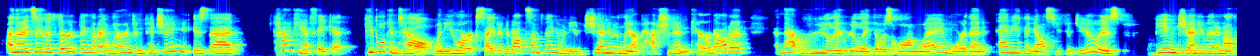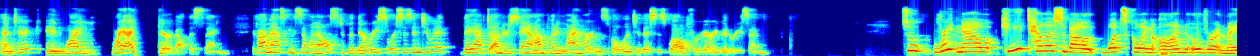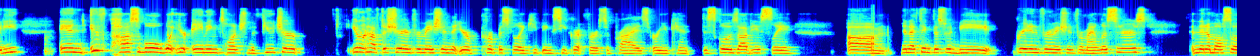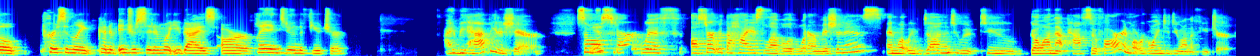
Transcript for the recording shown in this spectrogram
And then I'd say the third thing that I learned in pitching is that kind of can't fake it. People can tell when you are excited about something, when you genuinely are passionate and care about it. And that really, really goes a long way more than anything else you could do is being genuine and authentic in why why I care about this thing if I'm asking someone else to put their resources into it, they have to understand I'm putting my heart and soul into this as well for very good reason. So, right now, can you tell us about what's going on over at Mighty? And if possible, what you're aiming to launch in the future? You don't have to share information that you're purposefully keeping secret for a surprise or you can't disclose, obviously. Um, and I think this would be great information for my listeners. And then I'm also personally kind of interested in what you guys are planning to do in the future. I'd be happy to share. So yeah. I'll start with I'll start with the highest level of what our mission is and what we've done to to go on that path so far and what we're going to do on the future.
